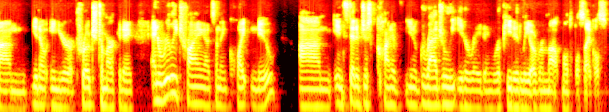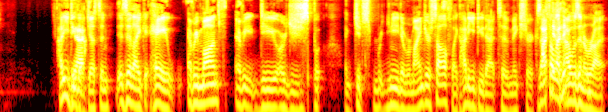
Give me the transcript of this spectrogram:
um, you know, in your approach to marketing, and really trying out something quite new um, instead of just kind of, you know, gradually iterating repeatedly over multiple cycles. How do you do yeah. that, Justin? Is it like, hey, every month, every do you, or do you just put like just you need to remind yourself? Like, how do you do that to make sure? Because I felt I, like I, I was in a rut.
